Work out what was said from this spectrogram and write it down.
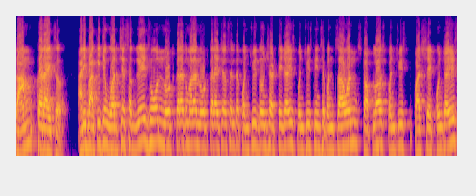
काम करायचं. आणि बाकीचे वरचे सगळे झोन नोट करा. तुम्हाला नोट करायचे असेल तर पंचवीस दोनशे अठ्ठेचाळीस पंचवीस तीनशे पंचावन्न स्टॉप लॉस पंचवीस पाचशे एकोणचाळीस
